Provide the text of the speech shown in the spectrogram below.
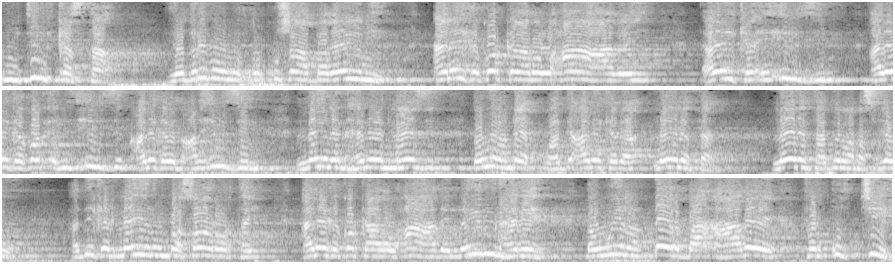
guntin kasta yadribu wuxuu ku shaabadayni calayka korkaada waxaa ahaaday alayka ilzim alayka kor ilzim alayka macna ilzim laylan habeen laazim dawiilan dheer haddii alaykada laylanta laylanta haddii la nasbiyo haddii kale laylun baa soo aroortay calayka korkaada waxaa ahaaday laylun habeen dawiilan dheer baa ahaadaye farqud jiif.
